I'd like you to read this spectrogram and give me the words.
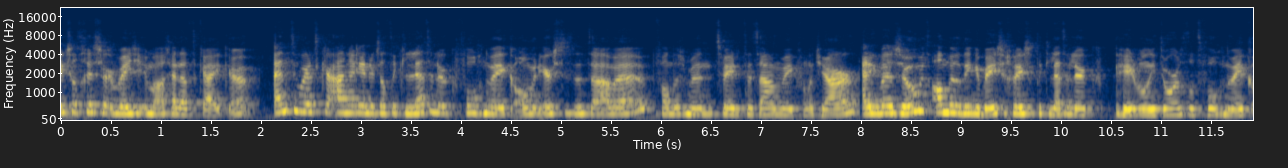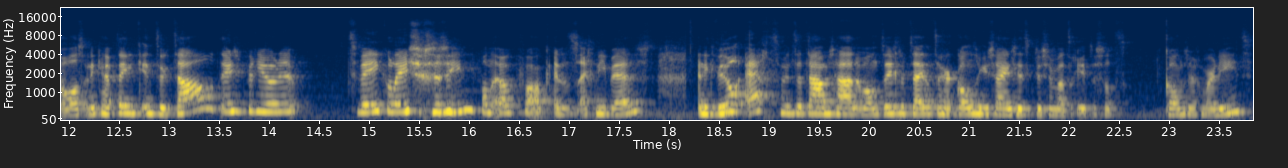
Ik zat gisteren een beetje in mijn agenda te kijken. En toen werd ik eraan herinnerd dat ik letterlijk volgende week al mijn eerste tentamen heb. Van dus mijn tweede tentamenweek van het jaar. En ik ben zo met andere dingen bezig geweest dat ik letterlijk helemaal niet door dat het volgende week al was. En ik heb denk ik in totaal deze periode twee colleges gezien van elk vak. En dat is echt niet best. En ik wil echt mijn tentamens halen, want tegen de tijd dat er herkansingen zijn zit ik dus in Madrid. Dus dat kan zeg maar niet.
